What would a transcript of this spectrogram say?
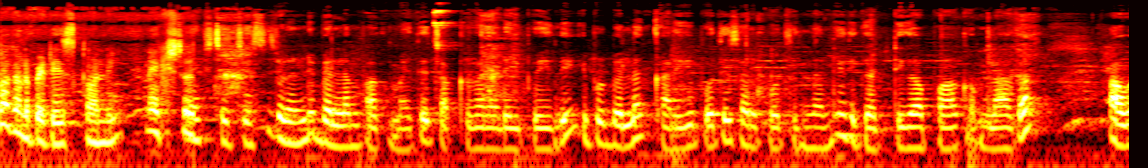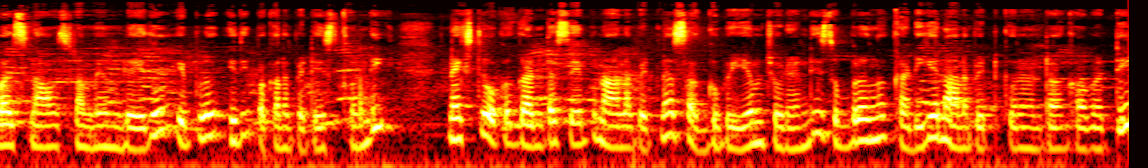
పక్కన పెట్టేసుకోండి. నెక్స్ట్ నెక్స్ట్ వచ్చేసి చూడండి బెల్లం పాకం అయితే చక్కగా రెడీ అయిపోయింది. ఇప్పుడు బెల్లం కరిగిపోతే సరిపోతుందండి. ఇది గట్టిగా పాకం లాగా అవ్వాల్సిన అవసరం ఏం లేదు. ఇప్పుడు ఇది పక్కన పెట్టేసుకోండి. నెక్స్ట్ ఒక గంట సేపు నానబెట్టిన సగ్గు బియ్యం చూడండి. శుభ్రంగా కడిగే నానబెట్టుకొని ఉంటాం కాబట్టి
